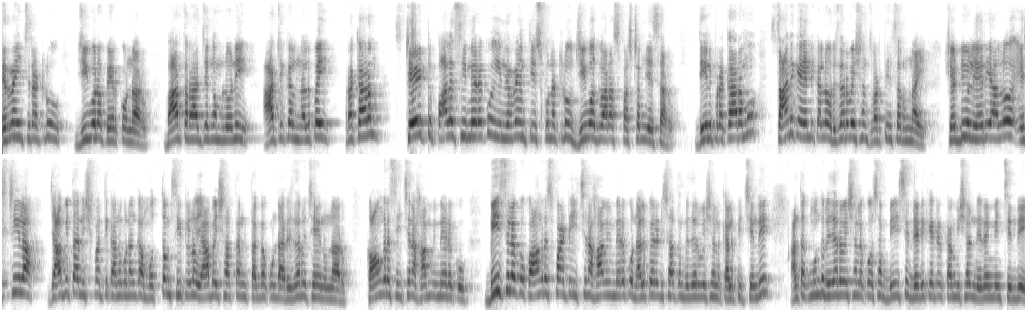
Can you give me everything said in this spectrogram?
నిర్ణయించినట్లు జీవోలో పేర్కొన్నారు. భారత రాజ్యాంగంలోని ఆర్టికల్ నలభై ప్రకారం స్టేట్ పాలసీ మేరకు ఈ నిర్ణయం తీసుకున్నట్లు జీవో ద్వారా స్పష్టం చేశారు. దీని ప్రకారము స్థానిక ఎన్నికల్లో రిజర్వేషన్ రిజర్వేషన్స్ వర్తించనున్నాయి షెడ్యూల్ ఏరియాలో ఎస్టీల జాబితా నిష్పత్తికి అనుగుణంగా మొత్తం సీట్లలో యాభై శాతానికి తగ్గకుండా రిజర్వ్ చేయనున్నారు. కాంగ్రెస్ ఇచ్చిన హామీ మేరకు బీసీలకు కాంగ్రెస్ పార్టీ ఇచ్చిన హామీ మేరకు నలభై రెండు శాతం రిజర్వేషన్లు కల్పించింది. అంతకుముందు రిజర్వేషన్ల కోసం బీసీ డెడికేటెడ్ కమిషన్ నిర్మించింది.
